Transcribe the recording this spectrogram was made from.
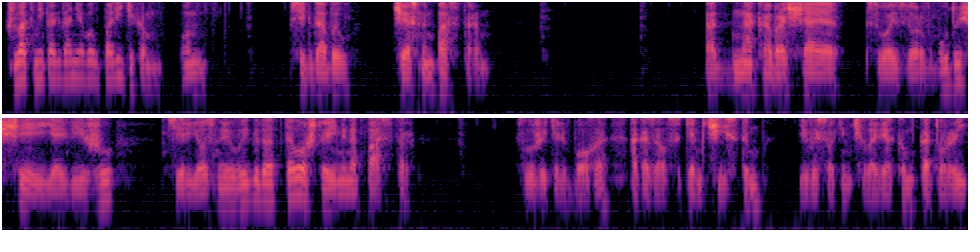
Шлак никогда не был политиком. Он всегда был честным пастором. Однако, обращая свой взор в будущее, я вижу серьезную выгоду от того, что именно пастор, служитель Бога, оказался тем чистым и высоким человеком, который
